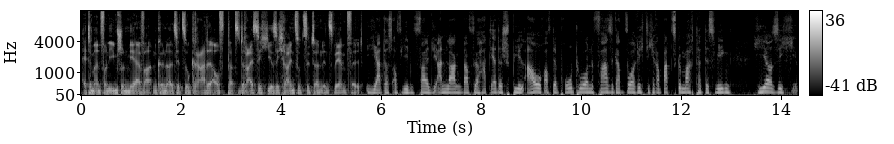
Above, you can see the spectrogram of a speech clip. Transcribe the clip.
hätte man von ihm schon mehr erwarten können, als jetzt so gerade auf Platz 30 hier sich reinzuzittern ins WM-Feld. Ja, das auf jeden Fall. Die Anlagen dafür hat er das Spiel auch auf der Pro Tour eine Phase gehabt, wo er richtig Rabatz gemacht hat. Deswegen hier sich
